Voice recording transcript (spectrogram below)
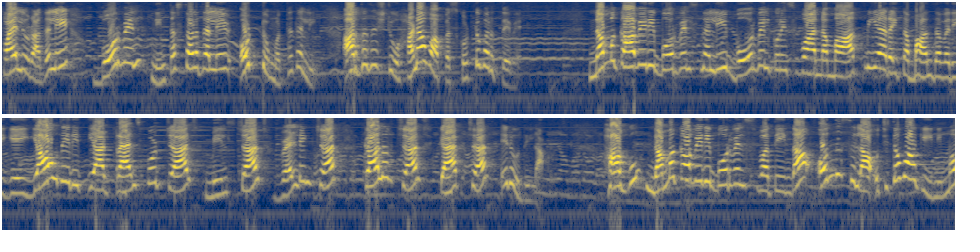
ಫೈಲ್ಯೂರ್ ಆದಲ್ಲಿ ಬೋರ್ವೆಲ್ ನಿಂತ ಸ್ಥಳದಲ್ಲೇ ಒಟ್ಟು ಮೊತ್ತದಲ್ಲಿ ಅರ್ಧದಷ್ಟು ಹಣ ವಾಪಸ್ ಕೊಟ್ಟು ಬರುತ್ತೇವೆ. ನಮ್ಮ ಕಾವೇರಿ ಬೋರ್ವೆಲ್ಸ್ನಲ್ಲಿ ಬೋರ್ವೆಲ್ ಕೊರೆಸುವ ನಮ್ಮ ಆತ್ಮೀಯ ರೈತ ಬಾಂಧವರಿಗೆ ಯಾವುದೇ ರೀತಿಯ transport charge, meals charge, welding charge, collar charge, cab charge ಇರುವುದಿಲ್ಲ. ಹಾಗೂ ನಮ್ಮ ಕಾವೇರಿ ಬೋರ್ವೆಲ್ಸ್ ವತಿಯಿಂದ ಒಂದು ಸಲ ಉಚಿತವಾಗಿ ನಿಮ್ಮ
